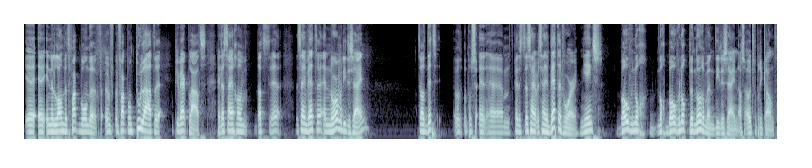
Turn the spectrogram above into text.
Eh, in een land met vakbonden een, vakbond toelaten op je werkplaats. Hè, dat zijn gewoon dat, dat zijn wetten en normen die er zijn. Terwijl dit, daar zijn, er zijn wetten voor. Niet eens boven, nog, nog bovenop de normen die er zijn als autofabrikant.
